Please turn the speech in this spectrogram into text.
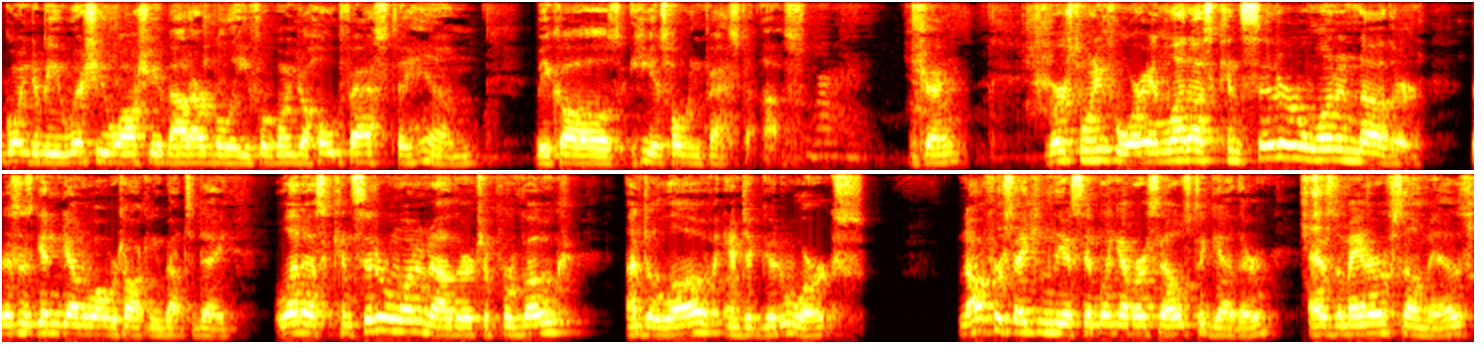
going to be wishy washy about our belief. We're going to hold fast to him because he is holding fast to us. Right. Okay? Verse 24, and let us consider one another. This is getting down to what we're talking about today. Let us consider one another to provoke unto love and to good works, not forsaking the assembling of ourselves together, as the manner of some is,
